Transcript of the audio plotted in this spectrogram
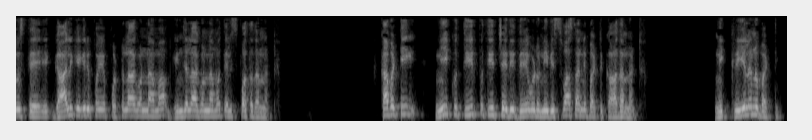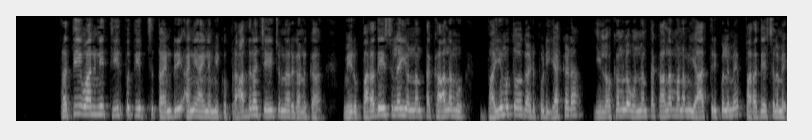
చూస్తే గాలికి ఎగిరిపోయే పొట్టులాగా ఉన్నామా గింజలాగా ఉన్నామో తెలిసిపోతుంది అన్నట్టు కాబట్టి నీకు తీర్పు తీర్చేది దేవుడు నీ విశ్వాసాన్ని బట్టి కాదన్నట్టు. నీ క్రియలను బట్టి. ప్రతి వారిని తీర్పు తీర్చు తండ్రి అని ఆయన మీకు ప్రార్థన చేయుచున్నారు కనుక మీరు పరదేశులై ఉన్నంత కాలము భయముతో గడుపుడి. ఎక్కడ? ఈ లోకంలో ఉన్నంత కాలం మనం యాత్రికులమే పరదేశులమే.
